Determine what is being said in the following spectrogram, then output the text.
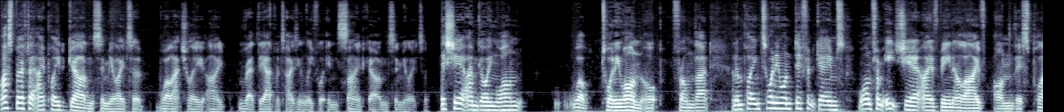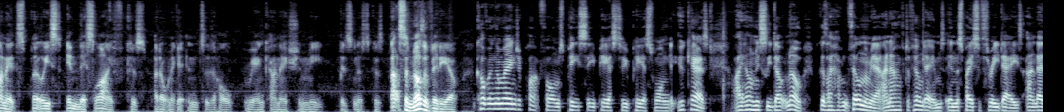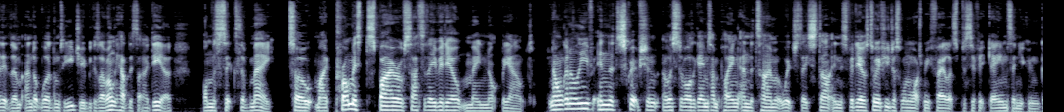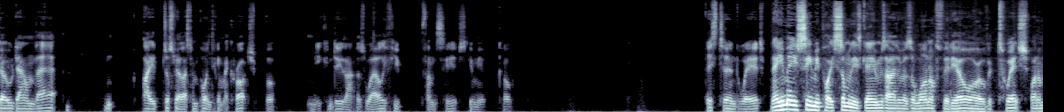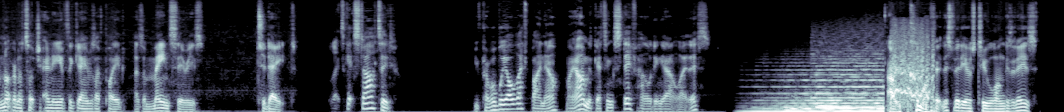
Last birthday I played Garden Simulator. Well, actually, I read the advertising leaflet inside Garden Simulator. This year I'm going one, well, 21 up from that, and I'm playing 21 different games, one from each year I've been alive on this planet, at least in this life, because I don't want to get into the whole reincarnation business, because that's another video. Covering a range of platforms, PC, PS2, PS1, who cares? I honestly don't know, because I haven't filmed them yet. I now have to film games in the space of three days, and edit them, and upload them to YouTube, because I've only had this idea on the 6th of May. So my promised Spyro Saturday video may not be out. Now I'm going to leave in the description a list of all the games I'm playing and the time at which they start in this video. So if you just want to watch me fail at specific games, then you can go down there. I just realised I'm pointing at my crotch, but you can do that as well if you fancy it. Just give me a call. This turned weird. Now you may see me play some of these games either as a one-off video or over Twitch, but I'm not going to touch any of the games I've played as a main series to date. Let's get started. You've probably all left by now. My arm is getting stiff holding out like this. Oh, come off it. This video's too long as it is.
